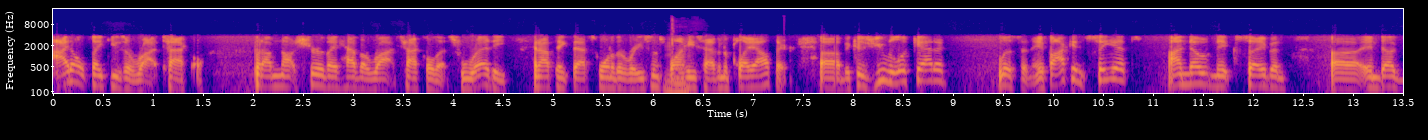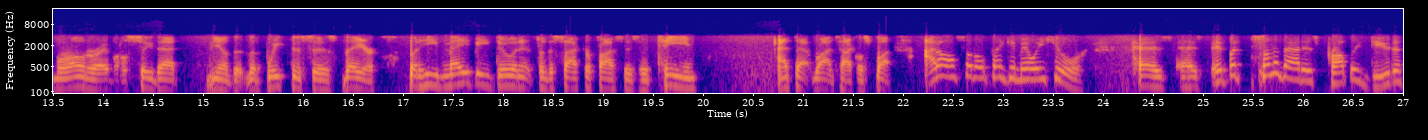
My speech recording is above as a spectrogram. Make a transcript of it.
I don't think he's a right tackle, but I'm not sure they have a right tackle that's ready. And I think that's one of the reasons why he's having to play out there. Uh, because you look at it, listen, if I can see it, I know Nick Saban uh, and Doug Marrone are able to see that you know the, the weaknesses there, but he may be doing it for the sacrifices of the team at that right tackle spot. I also don't think Emil Ekiyor has has, but some of that is probably due to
